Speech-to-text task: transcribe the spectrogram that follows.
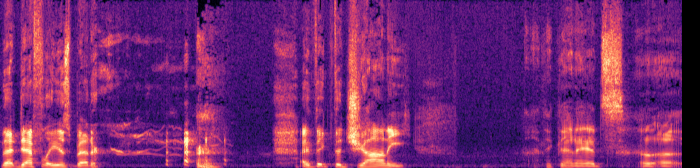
That definitely is better. I think the Johnny. I think that adds uh, uh,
